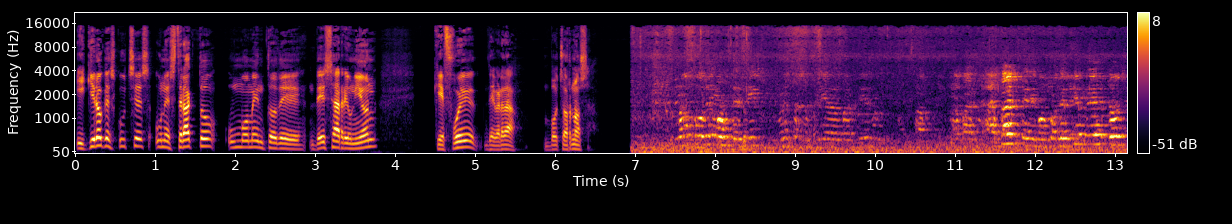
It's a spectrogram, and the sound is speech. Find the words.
Y quiero que escuches un extracto, un momento de, de esa reunión que fue, de verdad, bochornosa. No podemos decir nuestra sociedad aparte de por protección de datos,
